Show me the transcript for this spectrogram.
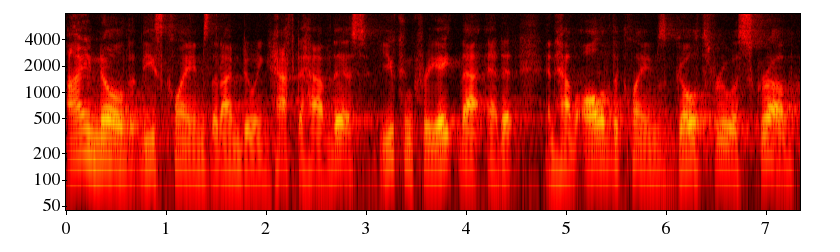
I know that these claims that I'm doing have to have this, you can create that edit and have all of the claims go through a scrub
